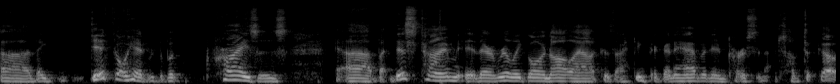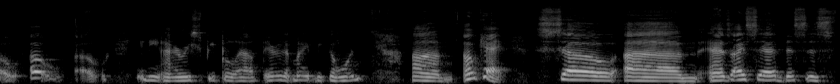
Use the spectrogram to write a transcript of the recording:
Uh, they did go ahead with the book prizes, uh, but this time they're really going all out because I think they're going to have it in person. I'd love to go. Oh, oh, any Irish people out there that might be going? Um, okay, so um, as I said, this is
